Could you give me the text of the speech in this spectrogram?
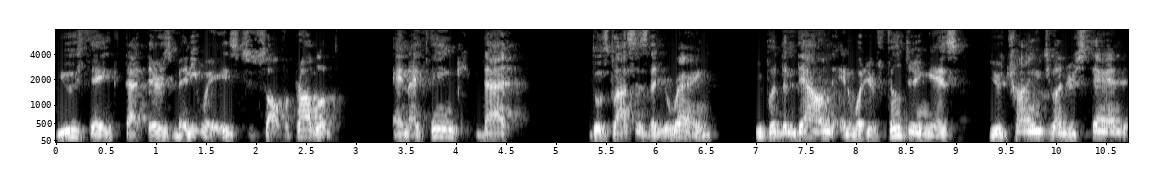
you think that there's many ways to solve a problem. And I think that those glasses that you're wearing you put them down, and what you're filtering is you're trying to understand.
